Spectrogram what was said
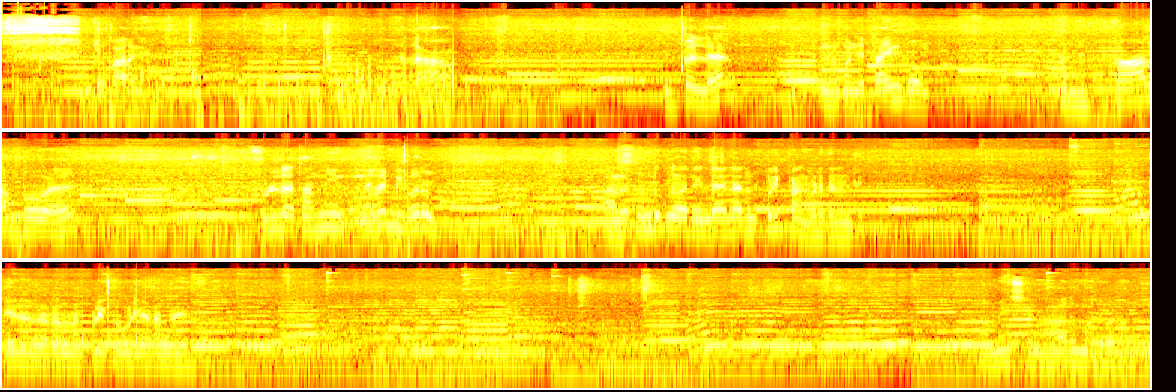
ஃப்ரெண்ட்ஸ் இங்கே பாருங்கள் இதெல்லாம் இப்போ இல்லை. இன்னும் கொஞ்சம் டைம் போகும். கொஞ்சம் காலம் போக ஃபுல்லாக தண்ணி நிரம்பி வரும். அந்த துண்டுக்குள்ளே பார்த்தீங்கன்னா எல்லாரும் குளிப்பாங்க இடத்துலேருந்து அப்படின்னு ஒரு இடம் நான் குளிக்கக்கூடிய இடம் தான் இது. ஆறு மாதிரி நம்ம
